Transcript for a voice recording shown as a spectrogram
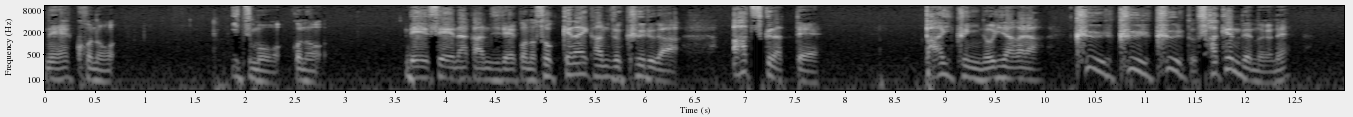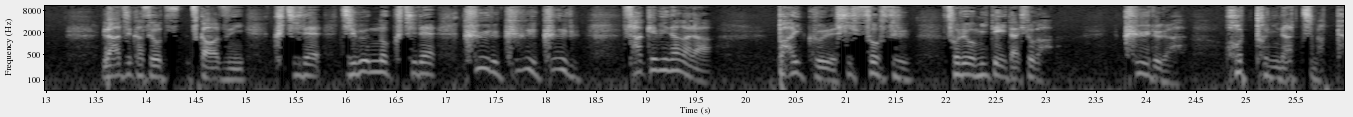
ねこのいつもこの冷静な感じでこのそっけない感じのクールが熱くなってバイクに乗りながらクールクールクールと叫んでんのよね。ラジカセを使わずに口で自分の口でクールクールクール叫びながらバイクで疾走するそれを見ていた人がクールがホットになっちまった。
